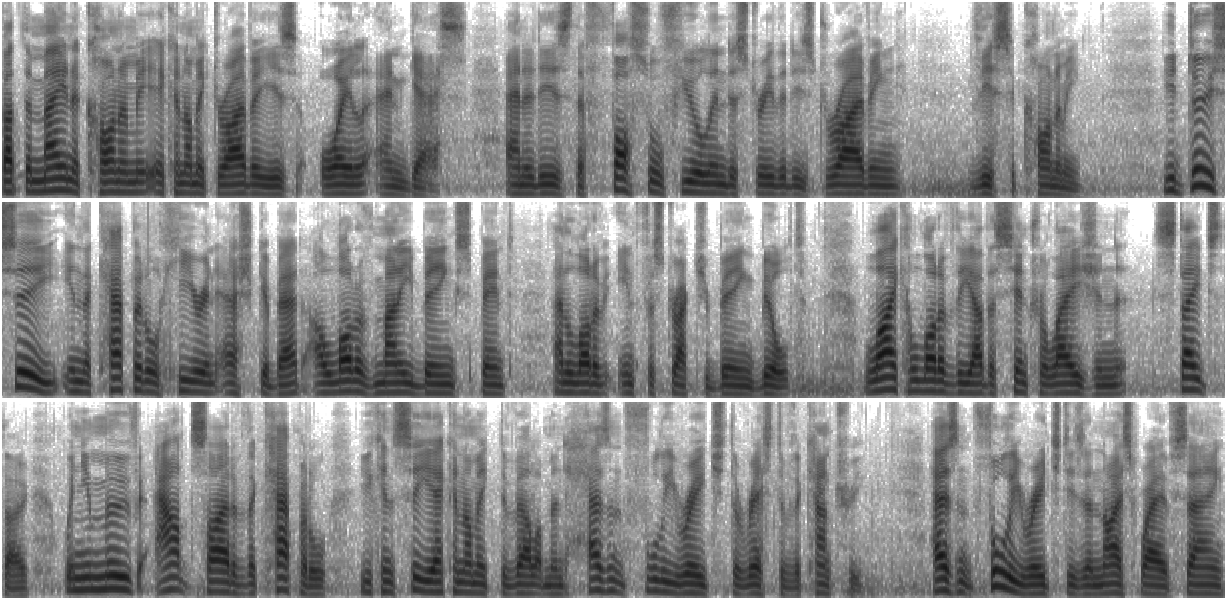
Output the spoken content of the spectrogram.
But the main economy, economic driver is oil and gas, and it is the fossil fuel industry that is driving this economy. You do see in the capital here in Ashgabat a lot of money being spent and a lot of infrastructure being built. Like a lot of the other Central Asian states though, when you move outside of the capital, you can see economic development hasn't fully reached the rest of the country. Hasn't fully reached is a nice way of saying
